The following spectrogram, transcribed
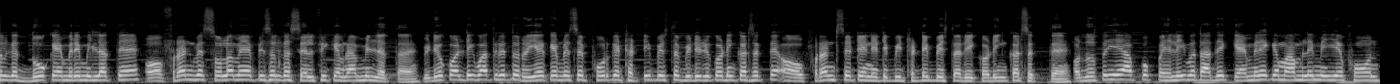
के दो कैमरे मिल जाते हैं और फ्रंट में सोलह मेगा का सेल्फी कैमरा मिल जाता है। वीडियो क्वालिटी की बात करें तो रियर कैमरे से फोर के थर्टी पीस तक वीडियो रिकॉर्डिंग कर सकते हैं और फ्रंट से ten eighty P thirty fps तक रिकॉर्डिंग कर सकते हैं। और दोस्तों, ये आपको पहले ही बता दे कैमरे के मामले में ये phone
